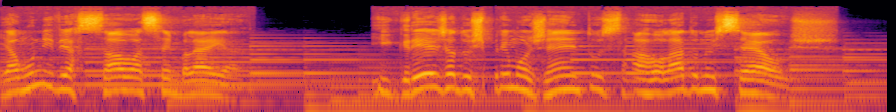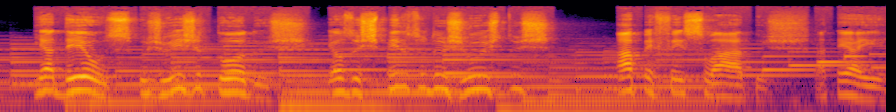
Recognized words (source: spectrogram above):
e a universal assembleia, igreja dos primogênitos arrolado nos céus e a Deus, o juiz de todos, e aos espíritos dos justos aperfeiçoados. Até aí.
